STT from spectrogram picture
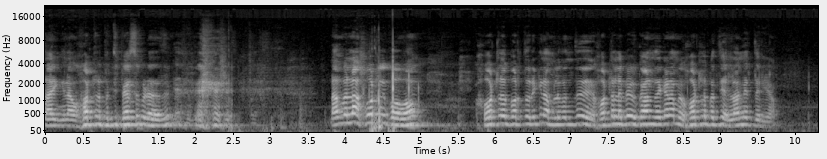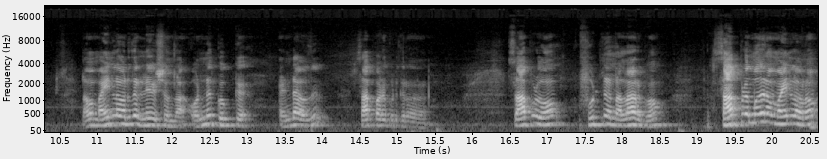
சார் இங்கே நான் ஹோட்டலை பற்றி பேசக்கூடாது. நம்மெல்லாம் ஹோட்டலுக்கு போவோம். ஹோட்டலை பொறுத்த வரைக்கும் நம்மளுக்கு வந்து ஹோட்டலில் போய் உட்கார்ந்துருக்கா நம்ம ஹோட்டலை பற்றி எல்லாமே தெரியும். நம்ம மைண்டில் வர்றது ரெண்டே விஷயம் தான். ஒன்று குக்கு ரெண்டாவது சாப்பாடு கொடுக்குறவங்க சாப்பிடுவோம் ஃபுட்டு நல்லாயிருக்கும் சாப்பிடும் போது நம்ம மைண்டில் வரும்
